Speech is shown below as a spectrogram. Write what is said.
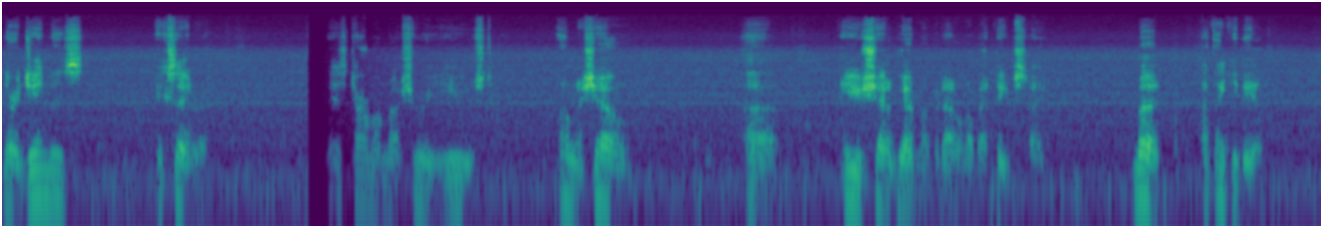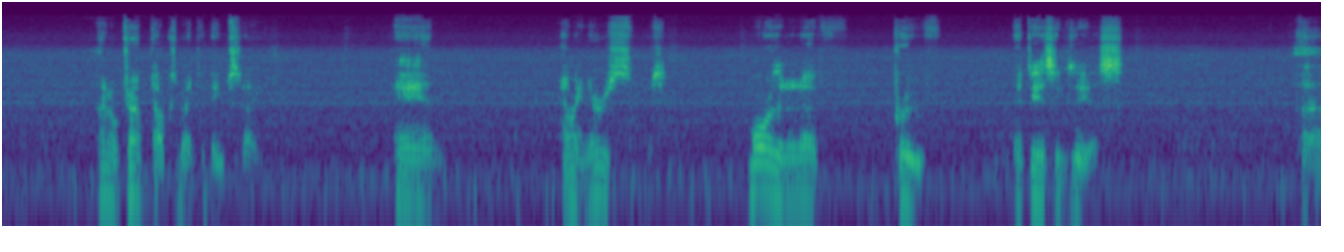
Their agendas, etc. This term I'm not sure he used on the show. Uh, he used shadow government, but I don't know about deep state. But I think he did. I know Trump talks about the deep state. And I mean, there's more than enough proof that this exists. Uh,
